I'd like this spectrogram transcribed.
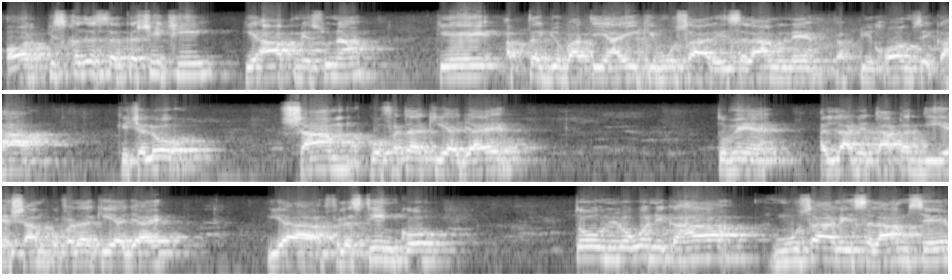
اور کس قدر سرکشی تھی کہ آپ نے سنا کہ اب تک جو باتیں آئی کہ موسیٰ علیہ السلام نے اپنی قوم سے کہا کہ چلو، شام کو فتح کیا جائے۔ تمہیں اللہ نے طاقت دی ہے، شام کو فتح کیا جائے یا فلسطین کو۔ تو ان لوگوں نے کہا، موسیٰ علیہ السلام سے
